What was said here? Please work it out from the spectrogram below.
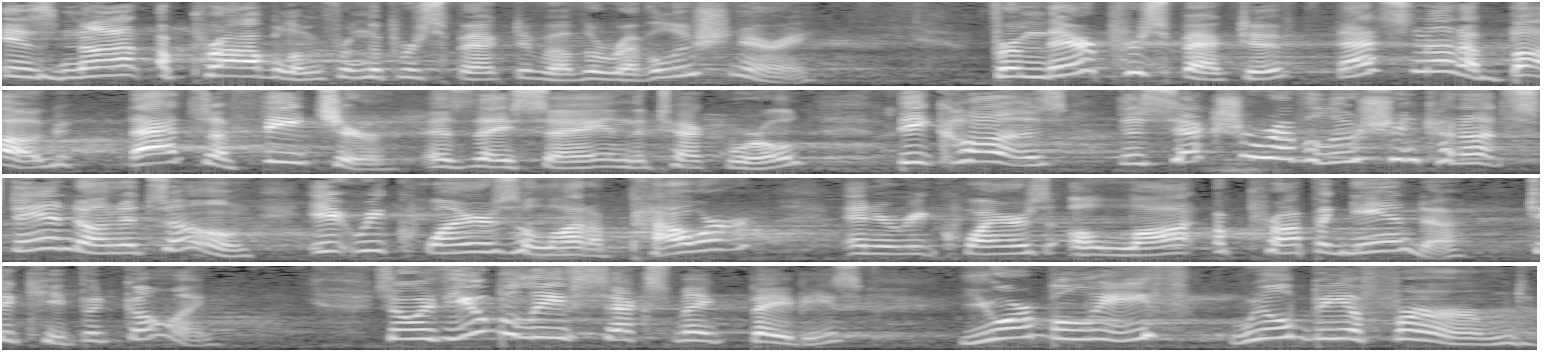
is not a problem from the perspective of the revolutionary. From their perspective, that's not a bug, that's a feature, as they say in the tech world, because the sexual revolution cannot stand on its own. It requires a lot of power and it requires a lot of propaganda to keep it going. So if you believe sex makes babies, your belief will be affirmed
